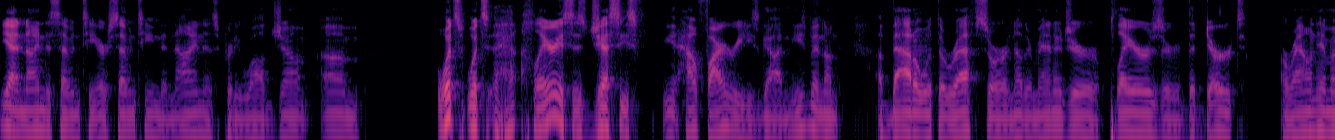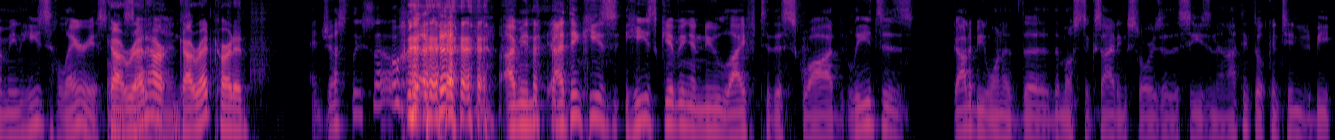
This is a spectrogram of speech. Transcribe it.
Yeah, nine to seventeen or seventeen to nine is pretty wild jump. Um, what's what's hilarious is Jesse's you know, how fiery he's gotten. He's been on a battle with the refs or another manager or players or the dirt around him. I mean, he's hilarious. Got red heart, got red carded. and justly so. I mean, I think he's he's giving a new life to this squad. Leeds has got to be one of the the most exciting stories of the season, and I think they'll continue to be.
